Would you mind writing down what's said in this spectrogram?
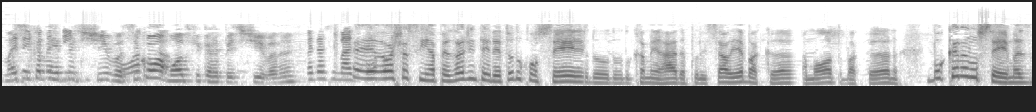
Mas fica meio que, repetitivo, assim como a moto fica repetitiva, né? Mas assim, mas É, eu acho assim, apesar de entender todo o conceito do, do, do Kamen Rider policial, e é bacana, a moto bacana. Bacana eu não sei, mas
